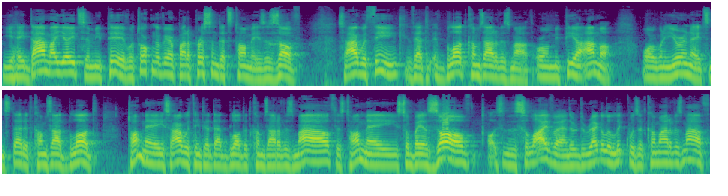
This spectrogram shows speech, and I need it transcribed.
we're talking over here about a person that's tame, is a zav. So I would think that if blood comes out of his mouth, or mipia ama, or when he urinates, instead it comes out blood, tame, so I would think that that blood that comes out of his mouth is tame. So by a zav, uh, so the saliva and the, the, regular liquids that come out of his mouth,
